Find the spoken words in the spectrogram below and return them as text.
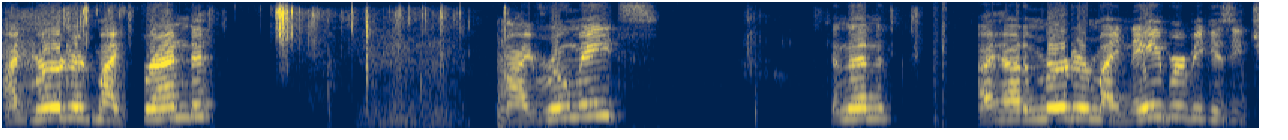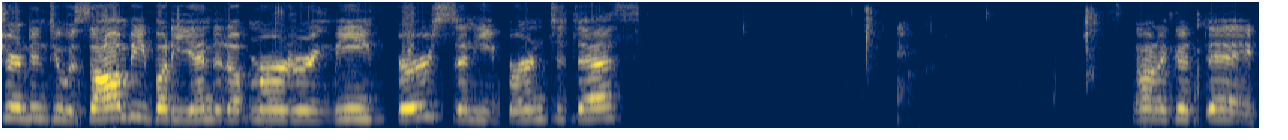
I murdered my friend, my roommates, and then I had to murder my neighbor because he turned into a zombie, but he ended up murdering me first and he burned to death. Not a good day.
